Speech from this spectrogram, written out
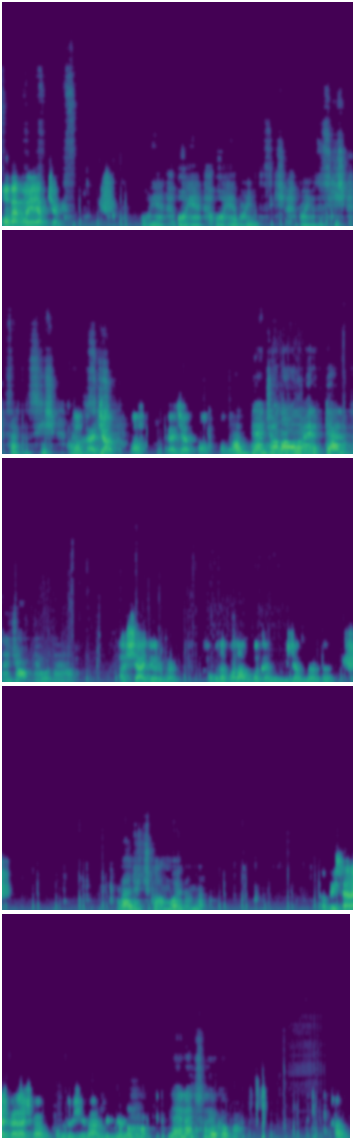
O ben oya yapacağım. Oya oya oya banyoda sikiş. Banyoda sikiş. Sertan sikiş. Al kaya can. Al kaya can. Al, al, al. Ha ne canı oğlum herif geldi bize cam diyor burada ya. Aşağı iniyorum ben. Kapıda falan bakalım bir camlardan. Bence çıkalım bu evden. Kapıyı sen aç ben açmam. Kapıda bir şey var mı bilmiyorum ama. Neyle açılıyor kapı? Tamam.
